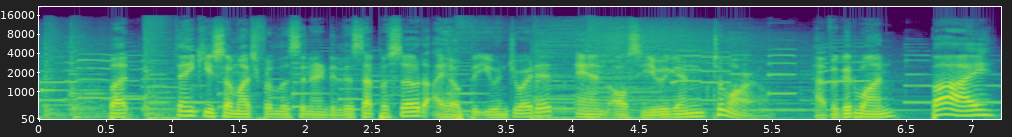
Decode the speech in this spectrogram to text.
But thank you so much for listening to this episode. I hope that you enjoyed it, and I'll see you again tomorrow. Have a good one. Bye.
